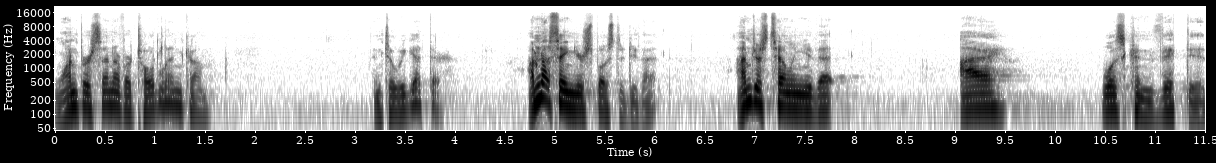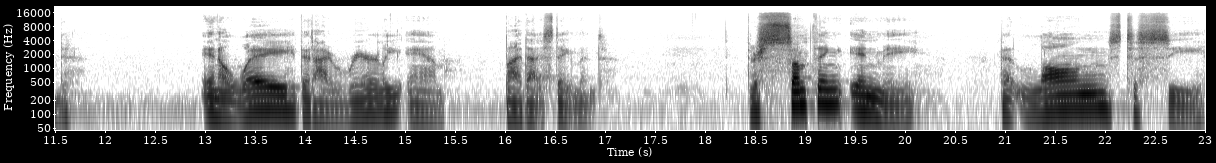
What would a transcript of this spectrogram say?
1% of our total income until we get there. I'm not saying you're supposed to do that. I'm just telling you that I was convicted in a way that I rarely am by that statement. There's something in me that longs to see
